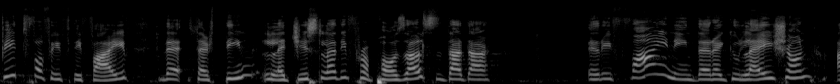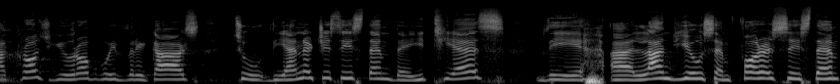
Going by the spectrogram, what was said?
Fit for 55, the 13 legislative proposals that are refining the regulation across Europe with regards to the energy system, the ETS, the uh, land use and forest system,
